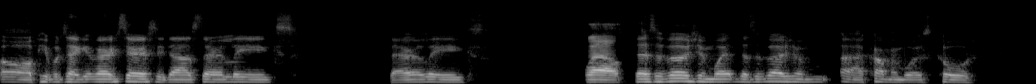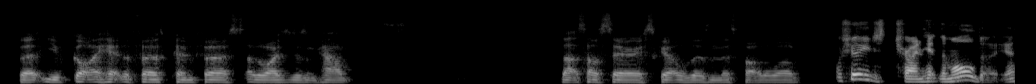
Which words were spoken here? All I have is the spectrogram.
Oh, people take it very seriously, Daz. There are leagues. There are leagues. Well, There's a version where there's a version uh, I can't remember what it's called, but you've got to hit the first pin first, otherwise it doesn't count. That's how serious Skittles is in this part of the world. well, sure, you just try and hit them all, don't you?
